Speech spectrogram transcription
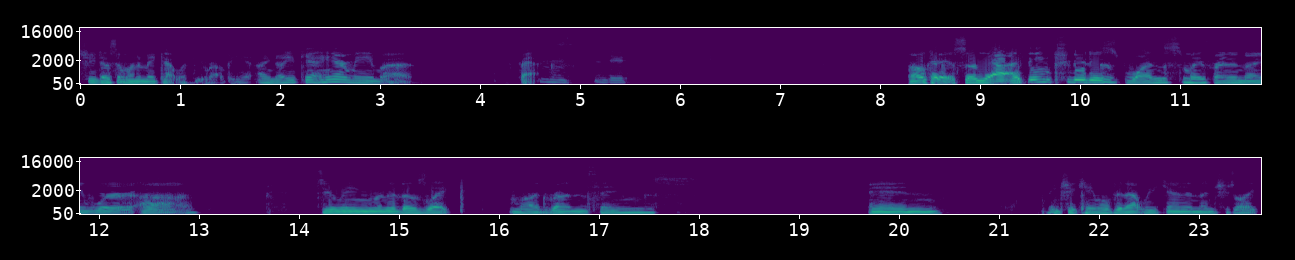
she doesn't want to make out with you, Robbie. I know you can't hear me, but facts. Mm, indeed. Okay, so yeah, I think it is once my friend and I were uh doing one of those like mud run things. And I think she came over that weekend and then she like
